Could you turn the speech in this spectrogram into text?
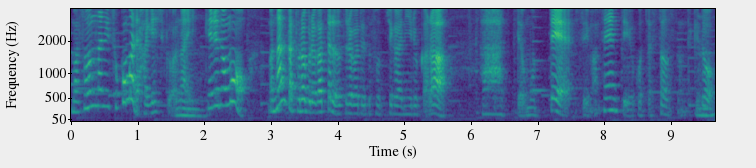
まあそんなにそこまで激しくはない、うん。けれども、まあ、なんかトラブルがあったらどちらかというとそっち側にいるからあーって思ってすいませんっていうこっちはスタンスなんだけど、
